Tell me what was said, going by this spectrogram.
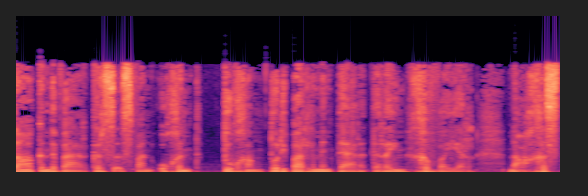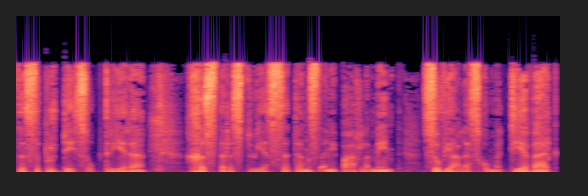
Stakende werkers is vanoggend toegang tot die parlementêre terrein geweier na gister se protesoptrede. Gister is twee sittings in die parlement sowel as komiteewerk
